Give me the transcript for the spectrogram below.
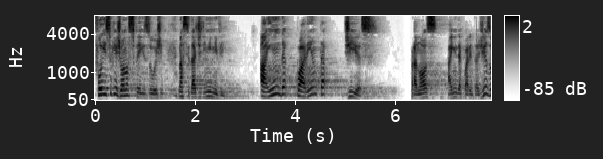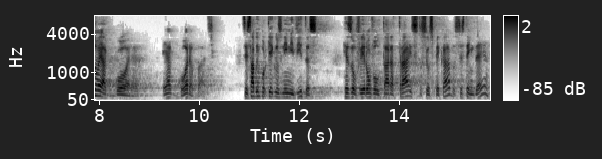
Foi isso que Jonas fez hoje na cidade de Nínive. Ainda 40 dias. Para nós, ainda é 40 dias ou é agora? É agora, Padre. Vocês sabem por que, que os ninivitas resolveram voltar atrás dos seus pecados? Vocês têm ideia?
